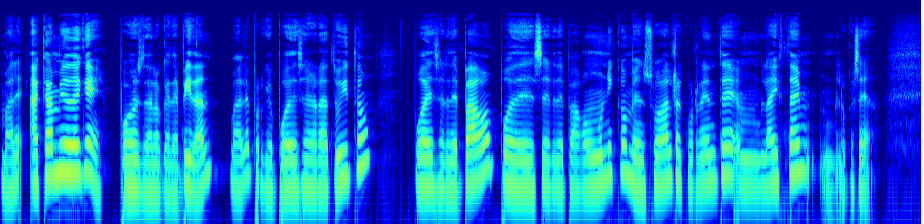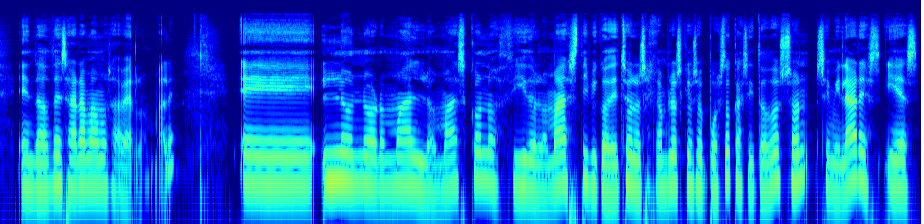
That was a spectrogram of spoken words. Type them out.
¿Vale? ¿A cambio de qué? Pues de lo que te pidan, ¿vale? Porque puede ser gratuito, puede ser de pago, puede ser de pago único, mensual, recurrente, mm, lifetime, mm, lo que sea. Entonces ahora vamos a verlo, ¿vale? Eh, lo normal, lo más conocido, lo más típico, de hecho los ejemplos que os he puesto casi todos son similares y es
